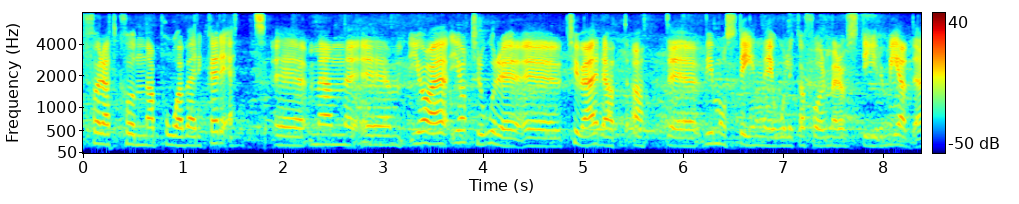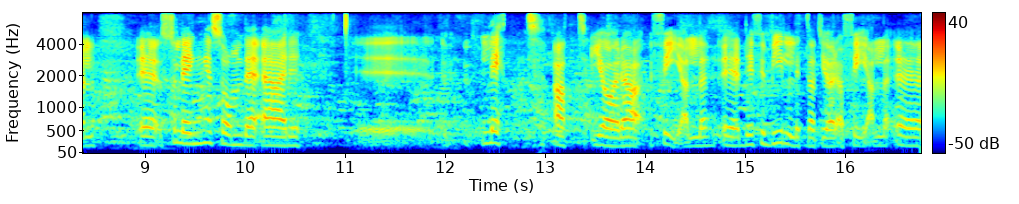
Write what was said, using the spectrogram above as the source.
för att kunna påverka rätt. Eh, men eh, jag, jag, tror eh, tyvärr att, att eh, vi måste in i olika former av styrmedel. Eh, så länge som det är eh, lätt att göra fel, eh, det är för billigt att göra fel, eh,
